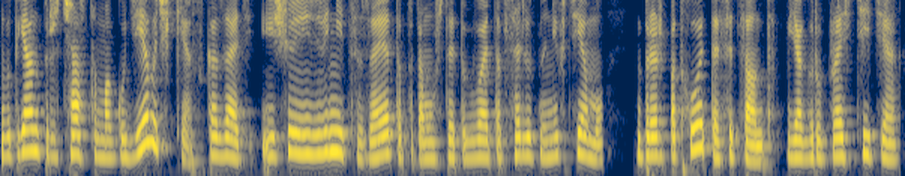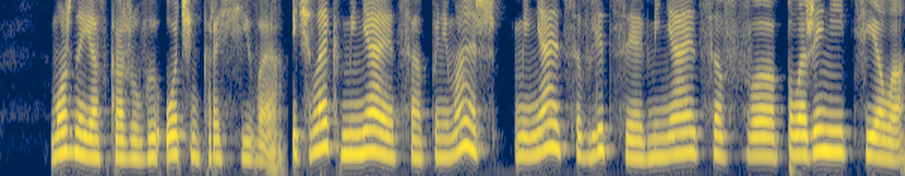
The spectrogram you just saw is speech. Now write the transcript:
Вот я, например, часто могу девочке сказать, еще и извиниться за это, потому что это бывает абсолютно не в тему. Например, подходит официант, я говорю, простите, можно я скажу, вы очень красивая. И человек меняется, понимаешь, меняется в лице, меняется в положении тела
